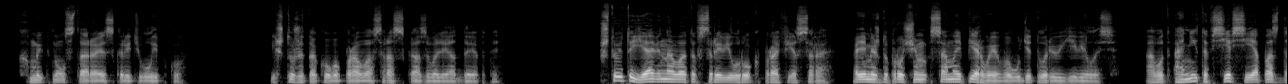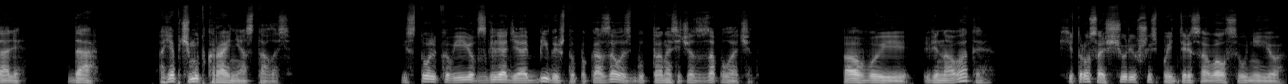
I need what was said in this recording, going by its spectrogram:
— хмыкнул, стараясь скрыть улыбку. «И что же такого про вас рассказывали адепты?» «Что это я виновата в срыве урока профессора, а я, между прочим, самая первая в аудиторию явилась. А вот они-то все-все опоздали. Да. А я почему-то крайне осталась». И столько в ее взгляде обиды, что показалось, будто она сейчас заплачет. «А вы виноваты?» Хитро сощурившись, поинтересовался у нее.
